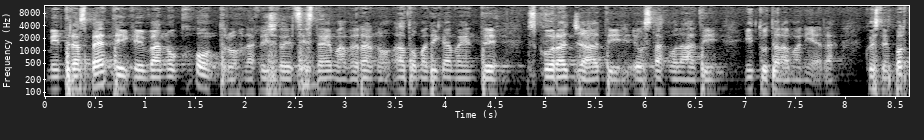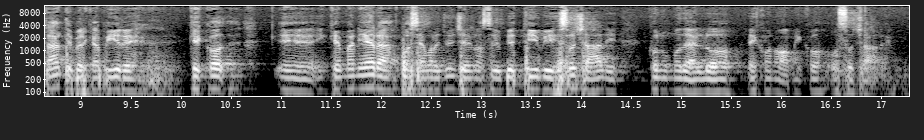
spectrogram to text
mentre aspetti che vanno contro la crescita del sistema verranno automaticamente scoraggiati e ostacolati in tutta la maniera. Questo è importante per capire che eh, in che maniera possiamo raggiungere i nostri obiettivi sociali con un modello economico o sociale.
